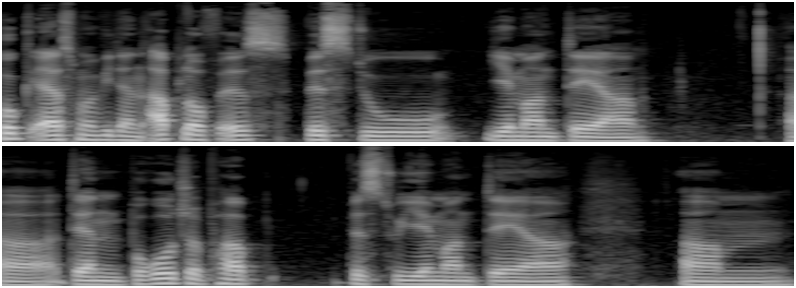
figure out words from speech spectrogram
guck erstmal, wie dein Ablauf ist. Bist du jemand, der, äh, der einen Bürojob hat? Bist du jemand, der ähm,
